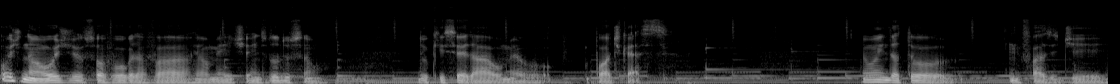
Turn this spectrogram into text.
Hoje não, hoje eu só vou gravar realmente a introdução do que será o meu podcast. Eu ainda estou em fase de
